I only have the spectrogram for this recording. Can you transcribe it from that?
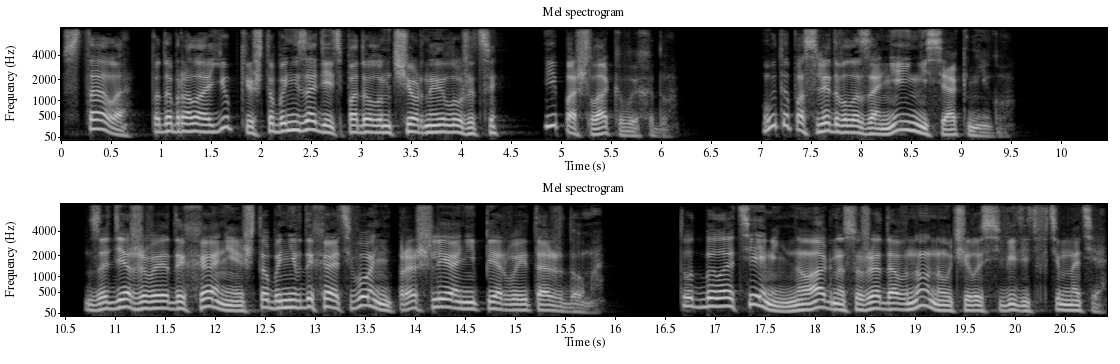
встала, подобрала юбки, чтобы не задеть подолом черные лужицы, и пошла к выходу. Ута последовала за ней, неся книгу. Задерживая дыхание, чтобы не вдыхать вонь, прошли они первый этаж дома. Тут была темень, но Агнес уже давно научилась видеть в темноте.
